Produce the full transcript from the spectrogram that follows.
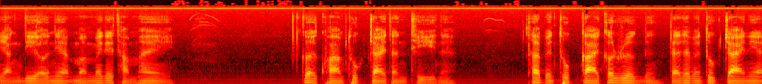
อย่างเดียวเนี่ยมันไม่ได้ทำให้เกิดความทุกข์ใจทันทีนะถ้าเป็นทุกข์กายก็เรื่องหนึ่งแต่ถ้าเป็นทุกข์ใจเนี่ย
